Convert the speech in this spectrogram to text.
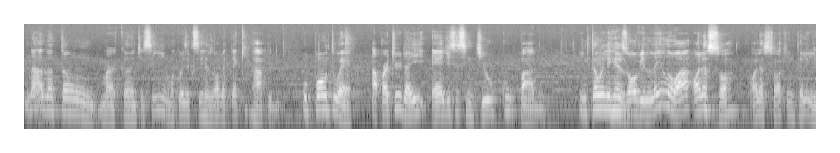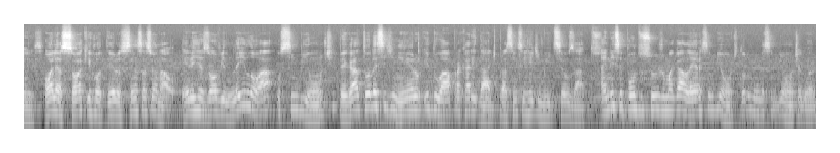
nada tão marcante assim, uma coisa que se resolve até que rápido. O ponto é, a partir daí Ed se sentiu culpado. Então ele resolve leiloar, olha só, Olha só que inteligência. Olha só que roteiro sensacional. Ele resolve leiloar o simbionte, pegar todo esse dinheiro e doar para caridade, para assim se redimir de seus atos. Aí nesse ponto surge uma galera simbionte, todo mundo é simbionte agora.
